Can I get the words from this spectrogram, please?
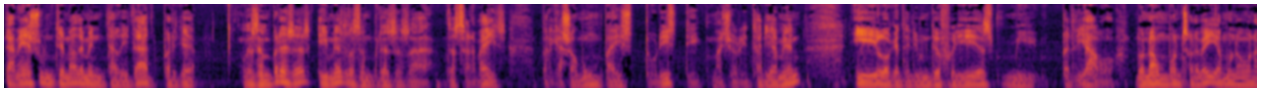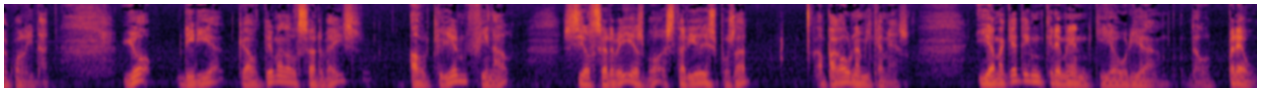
també és un tema de mentalitat, perquè les empreses, i més les empreses de, serveis, perquè som un país turístic, majoritàriament, i el que tenim d'oferir és, per dir alguna cosa, donar un bon servei amb una bona qualitat. Jo diria que el tema dels serveis, el client final, si el servei és bo, estaria disposat a pagar una mica més. I amb aquest increment que hi hauria del preu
